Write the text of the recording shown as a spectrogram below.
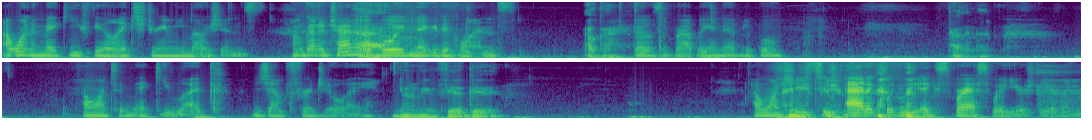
I want to make you feel extreme emotions. I'm gonna try to Ah. avoid negative ones. Okay. Those are probably inevitable. Probably not. I want to make you like jump for joy. You want to make me feel good? I want you to adequately express what you're feeling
